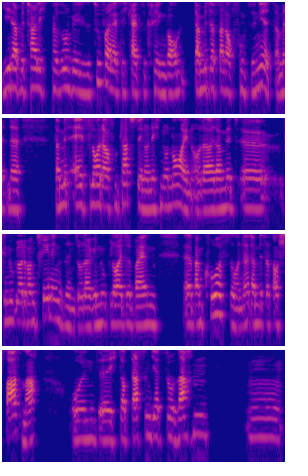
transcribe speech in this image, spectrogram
jeder beteiligten Person wieder diese Zuverlässigkeit zu kriegen. Warum? Damit das dann auch funktioniert, damit eine, damit elf Leute auf dem Platz stehen und nicht nur neun oder damit äh, genug Leute beim Training sind oder genug Leute beim, äh, beim Kurs so, ne, damit das auch Spaß macht. Und äh, ich glaube, das sind jetzt so Sachen, mh, hm,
